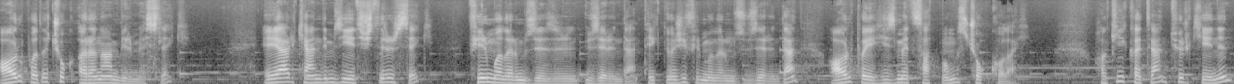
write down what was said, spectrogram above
Avrupa'da çok aranan bir meslek. Eğer kendimizi yetiştirirsek firmalarımız üzerinden, teknoloji firmalarımız üzerinden Avrupa'ya hizmet satmamız çok kolay. Hakikaten Türkiye'nin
